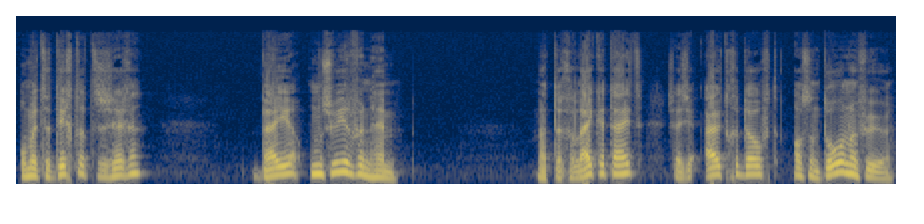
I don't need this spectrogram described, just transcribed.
Om met de dichter te zeggen: bijen omzwierven hem, maar tegelijkertijd zijn ze uitgedoofd als een doornenvuur.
